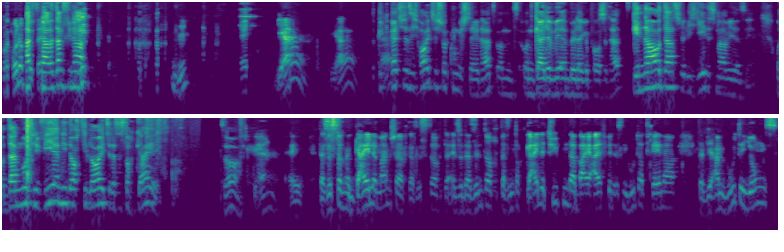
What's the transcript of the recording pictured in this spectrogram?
100 Prozent. Dann Finale. Mhm. Ja, ja. Wie Kretsche sich heute schon hingestellt hat und, und geile WM-Bilder gepostet hat. Genau das will ich jedes Mal wieder sehen. Und dann motivieren die doch die Leute, das ist doch geil. So. Ja, ey. Das ist doch eine geile Mannschaft. Das ist doch, also da sind doch, da sind doch geile Typen dabei. Alfred ist ein guter Trainer. Wir haben gute Jungs.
